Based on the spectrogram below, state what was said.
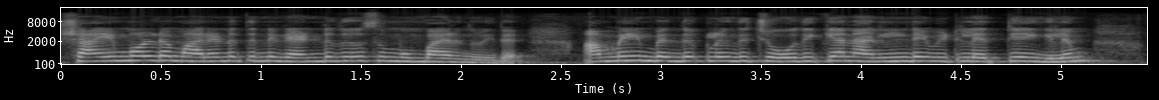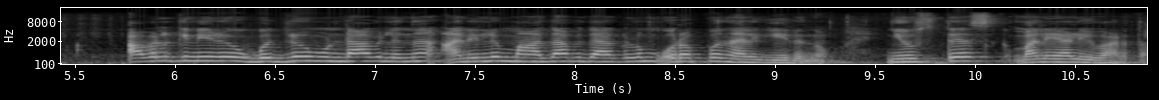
ഷൈമോളുടെ മരണത്തിന് രണ്ടു ദിവസം മുമ്പായിരുന്നു ഇത്. അമ്മയും ബന്ധുക്കളും ഇത് ചോദിക്കാൻ അനിലിന്റെ വീട്ടിലെത്തിയെങ്കിലും അവൾക്കിനി ഒരു ഉപദ്രവം ഉണ്ടാവില്ലെന്ന് അനിലും മാതാപിതാക്കളും ഉറപ്പ് നൽകിയിരുന്നു. ന്യൂസ് ഡെസ്ക് മലയാളി വാർത്ത.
